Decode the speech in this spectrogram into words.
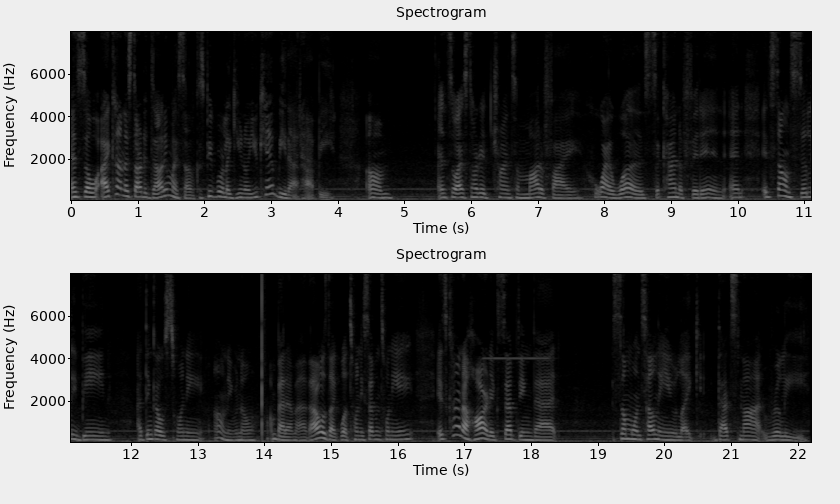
And so I kind of started doubting myself because people were like, you know, you can't be that happy. Um, and so I started trying to modify who I was to kind of fit in. And it sounds silly being, I think I was 20, I don't even know. I'm bad at math. I was like, what, 27, 28? It's kind of hard accepting that someone telling you, like, that's not really.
